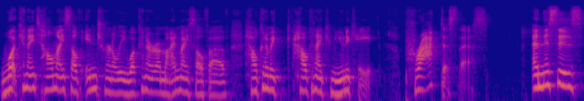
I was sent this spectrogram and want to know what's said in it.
What can I tell myself internally? What can I remind myself of? How can I how can I communicate? Practice this. And this is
